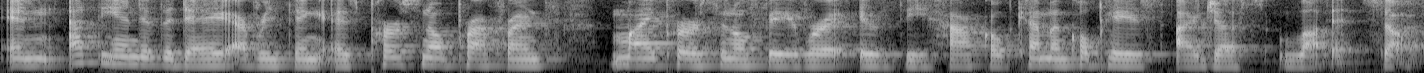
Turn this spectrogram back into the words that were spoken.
and at the end of the day, everything is personal preference. My personal favorite is the Hakko chemical paste. I just love it. So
